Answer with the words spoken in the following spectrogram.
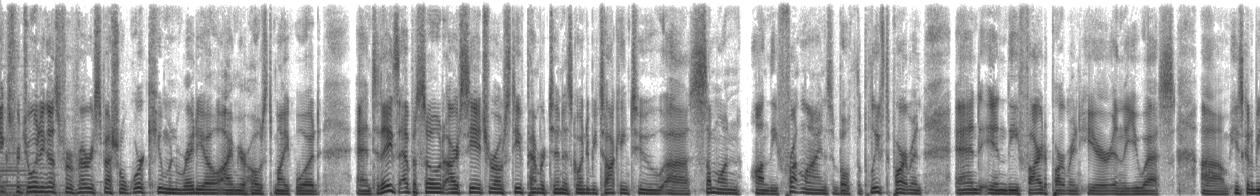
Thanks for joining us for a very special Workhuman Radio. I'm your host, Mike Wood. And today's episode, our CHRO, Steve Pemberton, is going to be talking to uh, someone on the front lines in both the police department and in the fire department here in the U.S. Um, he's going to be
